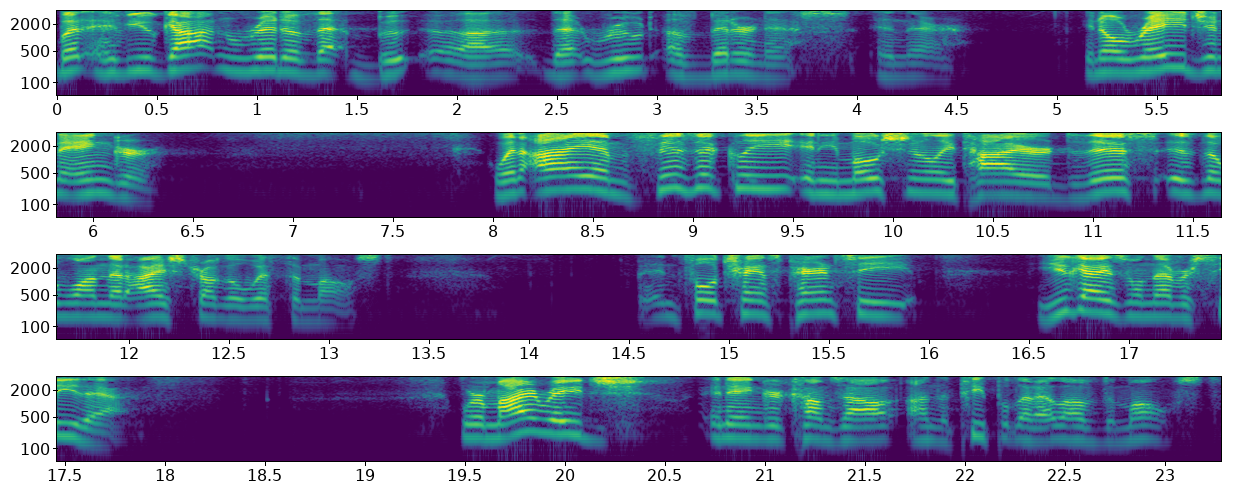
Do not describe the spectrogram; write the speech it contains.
But have you gotten rid of that, uh, that root of bitterness in there? You know, rage and anger. When I am physically and emotionally tired, this is the one that I struggle with the most. In full transparency, you guys will never see that. Where my rage and anger comes out on the people that I love the most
